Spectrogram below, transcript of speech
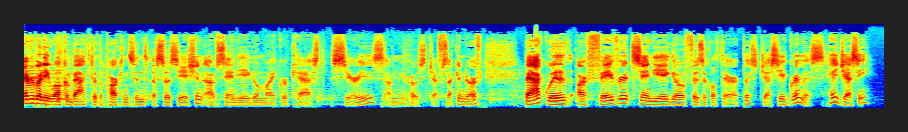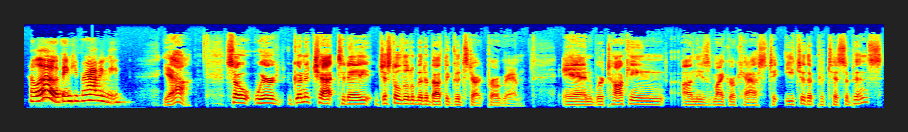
Hey everybody, welcome back to the Parkinson's Association of San Diego Microcast series. I'm your host, Jeff Seckendorf, back with our favorite San Diego physical therapist, Jessie Agrimis. Hey, Jessie. Hello, thank you for having me. Yeah. So, we're going to chat today just a little bit about the Good Start program. And we're talking on these microcasts to each of the participants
